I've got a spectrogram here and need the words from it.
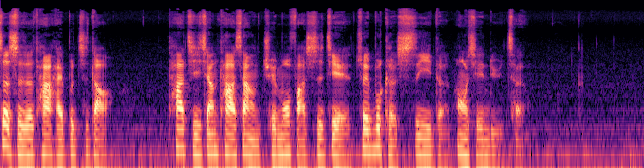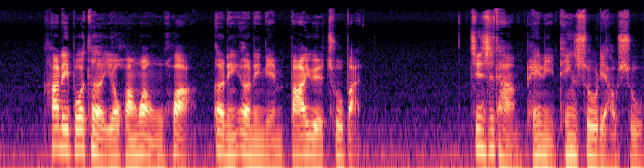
这时的他还不知道，他即将踏上全魔法世界最不可思议的冒险旅程。《哈利波特》由黄万无化二零二零年八月出版。金石堂陪你听书聊书。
